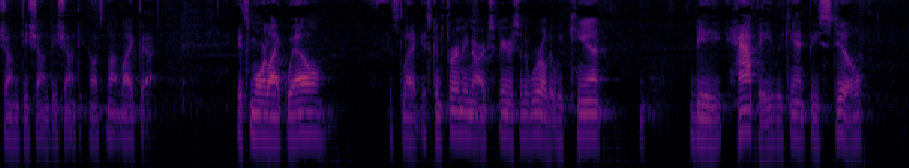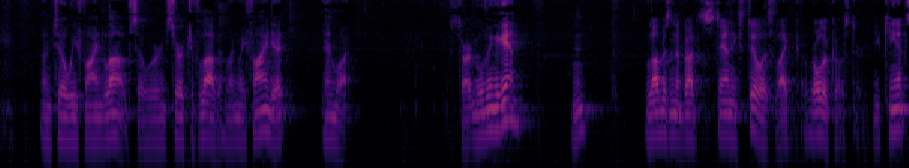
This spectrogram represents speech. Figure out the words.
Shanti, shanti, shanti. No, it's not like that. It's more like, well, it's like, it's confirming our experience in the world that we can't be happy, we can't be still until we find love. So we're in search of love. And when we find it, then what? Start moving again. Hmm? Love isn't about standing still. It's like a roller coaster. You can't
